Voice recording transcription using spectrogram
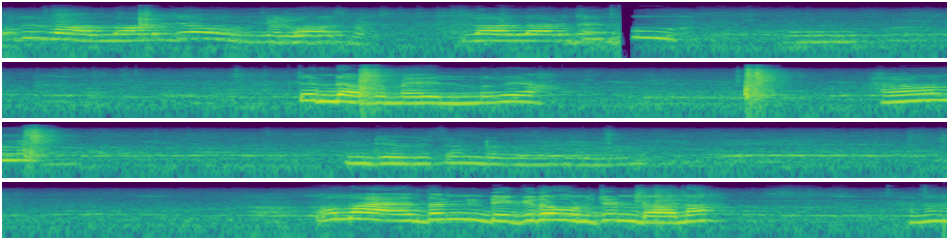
ਉਹਦੇ ਲਾਲ ਲਾਲ ਜਿਹਾ ਹੋ ਗਿਆ। ਚਲੋ ਬਸ। ਲਾਲ ਲਾਲ ਧੂ ਚੰਡਾ ਕੇ ਮੈਂ ਹਿੱਲ ਰਿਹਾ। ਹਾਂ ਮੰਮੀ। ਦੇਖ ਚੰਡਾ ਕੇ ਮੈਂ ਮਮਾ ਐਂ ਤਾਂ ਨਹੀਂ ਡਿੱਗਦਾ ਹੁਣ ਝੰਡਾ ਨਾ। ਹਨਾ?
